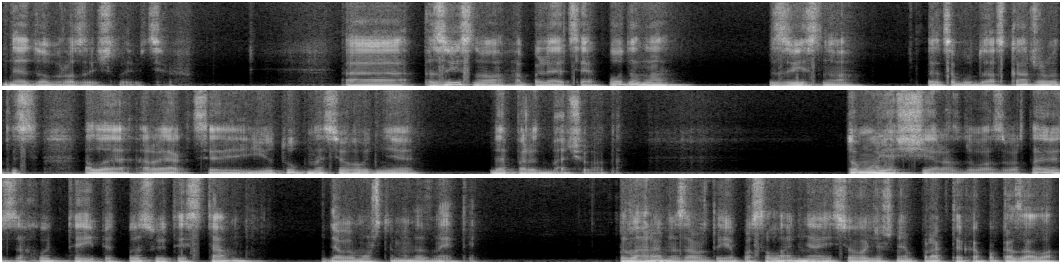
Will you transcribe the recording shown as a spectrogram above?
Недоброзичливців. Е, звісно, апеляція подана. Звісно, це буде оскаржуватись, але реакція YouTube на сьогодні не передбачувана. Тому я ще раз до вас звертаюсь, заходьте і підписуйтесь там, де ви можете мене знайти. В Телеграмі завжди є посилання, і сьогоднішня практика показала,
